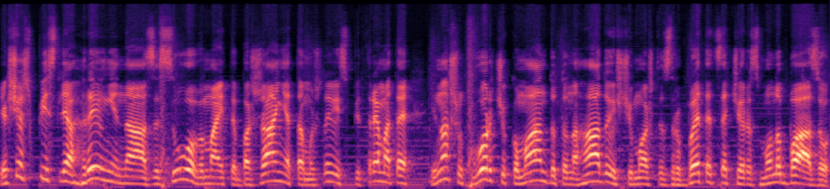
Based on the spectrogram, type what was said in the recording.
Якщо ж після гривні на ЗСУ ви маєте бажання та можливість підтримати і нашу творчу команду, то нагадую, що можете зробити це через монобазу,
